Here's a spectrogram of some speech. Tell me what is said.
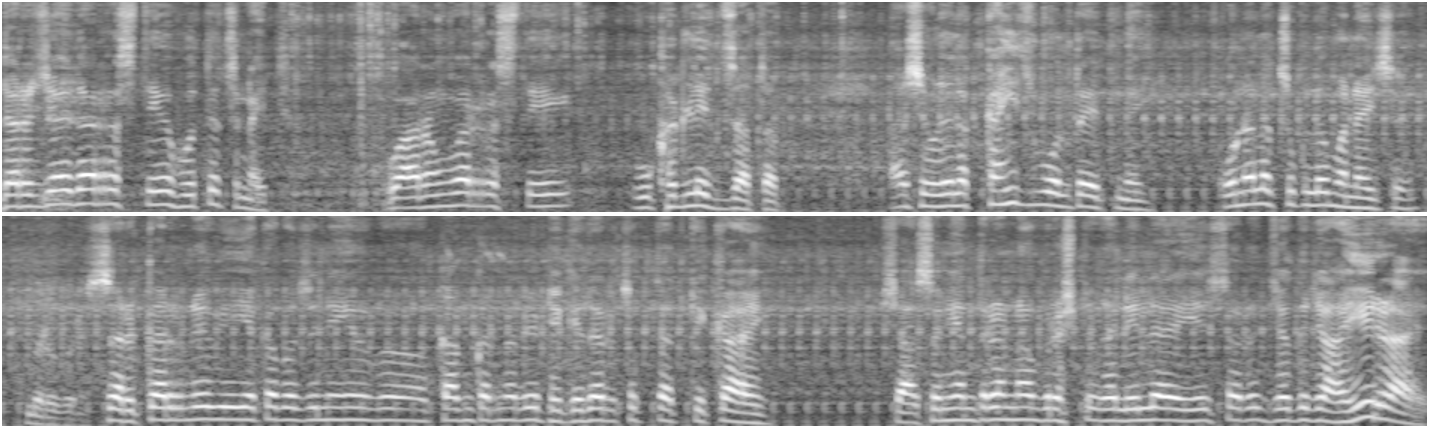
दर्जेदार रस्ते होतच नाहीत. वारंवार रस्ते उखडलेच जातात. अशा वेळेला काहीच बोलता येत नाही. कोणाला चुकलं म्हणायचं. बरोबर. सरकारने एका बाजूने काम करणारे ठेकेदार चुकतात की काय? शासन यंत्रणा भ्रष्ट झालेलं आहे हे सर जग जाहीर आहे.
